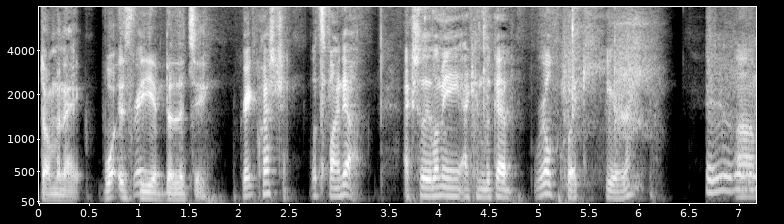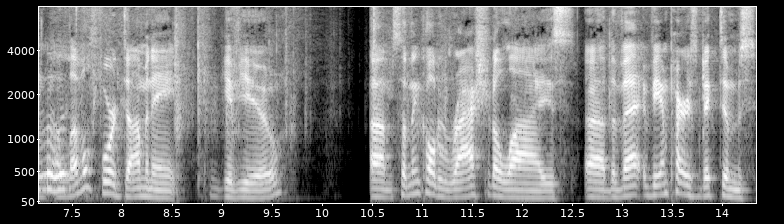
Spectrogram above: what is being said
dominate? What is the ability? Great question. Let's find out. Actually, let me. I can look up real quick here. Um, a level four dominate can give you um, something called rationalize. Uh, the va- vampire's victims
